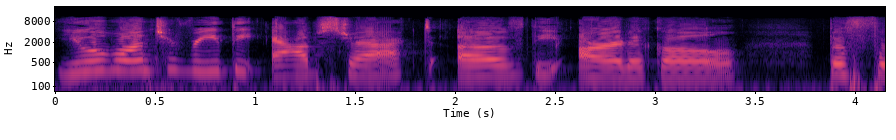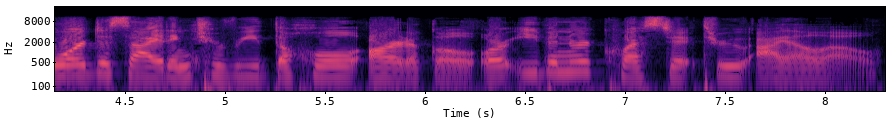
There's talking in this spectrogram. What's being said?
You will want to read the abstract of the article before deciding to read the whole article or even request it through ILL.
